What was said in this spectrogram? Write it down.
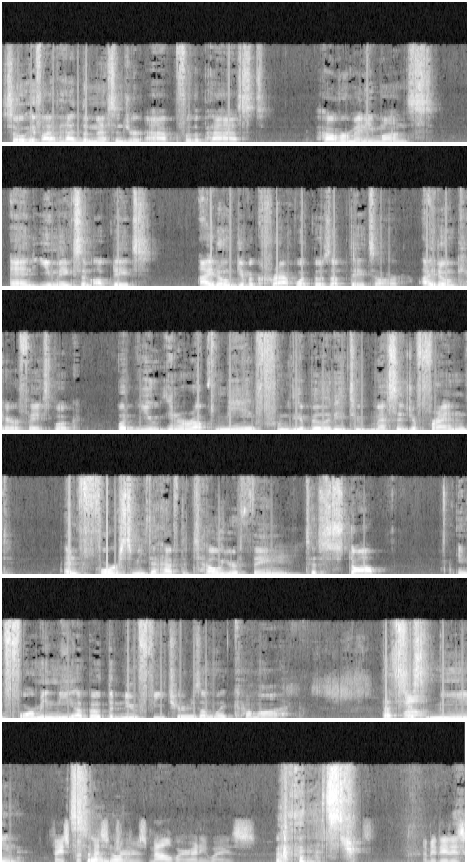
So if I've had the Messenger app for the past however many months, and you make some updates, I don't give a crap what those updates are. I don't care, Facebook. But you interrupt me from the ability to message a friend and force me to have to tell your thing mm. to stop informing me about the new features. I'm like, come on. That's just mean. Facebook So Messenger annoying. is malware, anyways. That's true. I mean, it is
